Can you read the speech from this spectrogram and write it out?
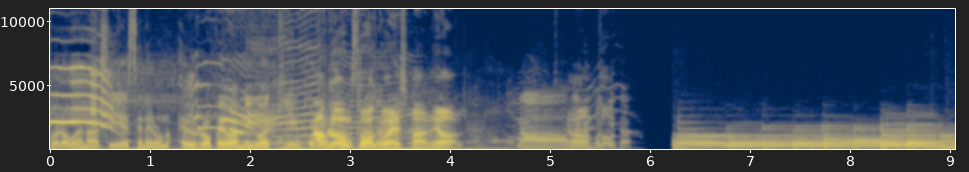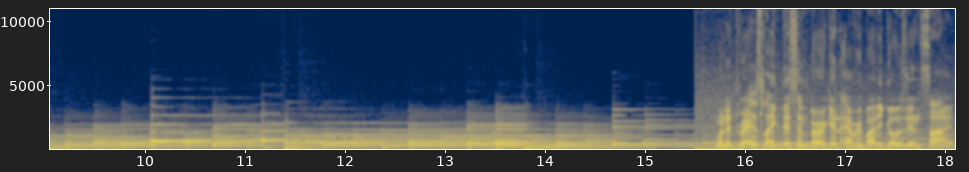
pero bueno, así es tener un europeo amigo aquí en Colombia. Hablo un poco español. No, bueno, un un po- poquito. When it rains like this in Bergen, everybody goes inside.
